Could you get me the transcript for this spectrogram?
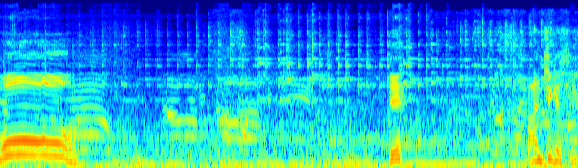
오. 예? 안 찍혔어요.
